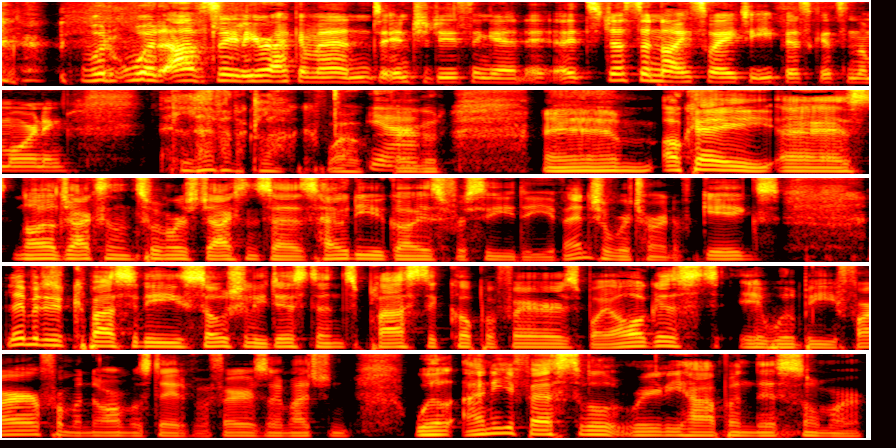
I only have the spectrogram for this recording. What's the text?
would would absolutely recommend introducing it. It- It's just a nice way to eat biscuits in the morning. 11 o'clock. Wow. Yeah. Very good. Um, okay. Uh, Niall Jackson, and Swimmers Jackson says, How do you guys foresee the eventual return of gigs? Limited capacity, socially distanced, plastic cup affairs by August. It will be far from a normal state of affairs, I imagine. Will any festival really happen this summer?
